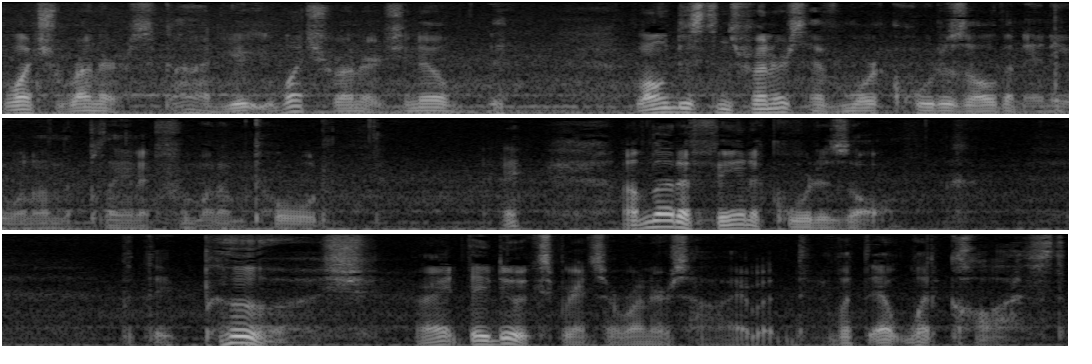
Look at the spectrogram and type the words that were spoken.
You watch runners. God, you, you watch runners. You know, long distance runners have more cortisol than anyone on the planet, from what I'm told. I'm not a fan of cortisol, but they push right? They do experience a runner's high, but what at what cost?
